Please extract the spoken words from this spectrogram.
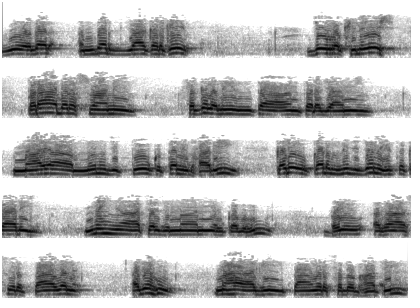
वो अगर अंदर जा करके जो अखिलेश पराबर स्वामी सकल नियंता अंतरजानी, माया, मनुज, तोक, तन धारी, करो कर्म निज जन हितकारी नहीं आचर्य मानिय कबहू, भयो अघासुर पावन, अजहू महाघी पावर सब भांति,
